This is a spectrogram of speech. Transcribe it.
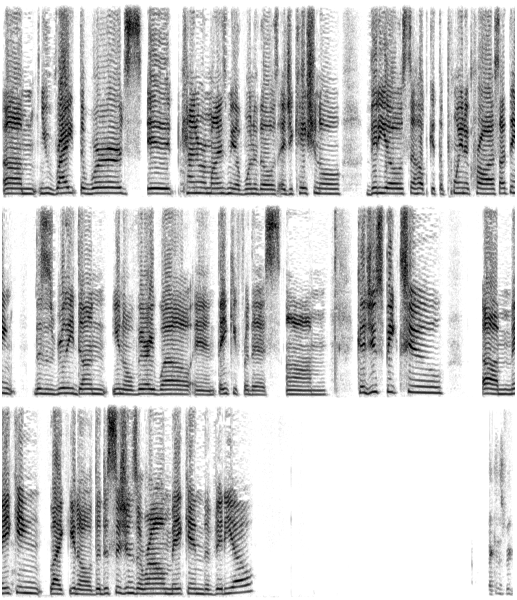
um, you write the words. It kind of reminds me of one of those educational videos to help get the point across. I think this is really done, you know, very well. And thank you for this. Um, could you speak to um, making, like, you know, the decisions around making the video? I can speak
